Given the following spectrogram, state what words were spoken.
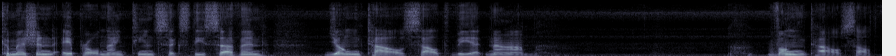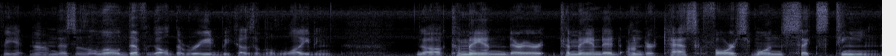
Commissioned April 1967, Yung Tau, South Vietnam. Vung Tau, South Vietnam. This is a little difficult to read because of the lighting. Uh, commander commanded under Task Force 116.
